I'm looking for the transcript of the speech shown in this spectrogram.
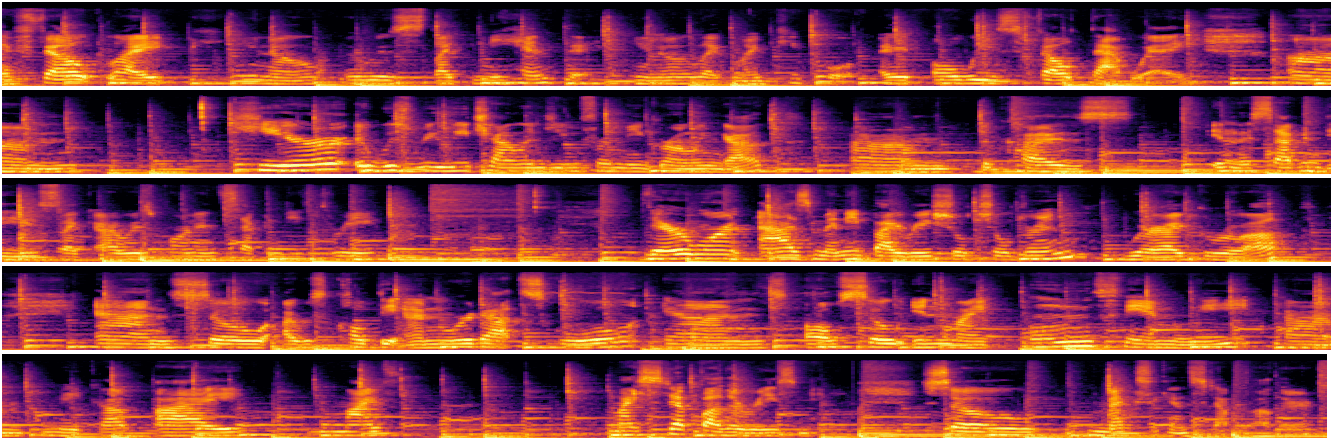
I felt like, you know, it was like mi gente, you know, like my people. It always felt that way. Um, here, it was really challenging for me growing up um, because in the 70s, like I was born in 73, there weren't as many biracial children where I grew up. And so I was called the N word at school. And also in my own family um, makeup, I, my, my stepfather raised me. So Mexican stepfather,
